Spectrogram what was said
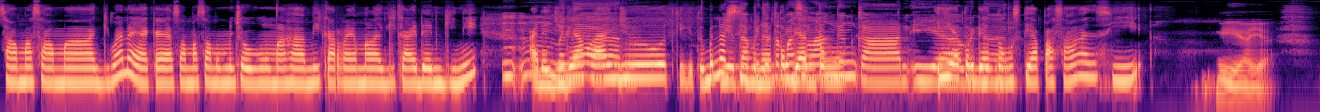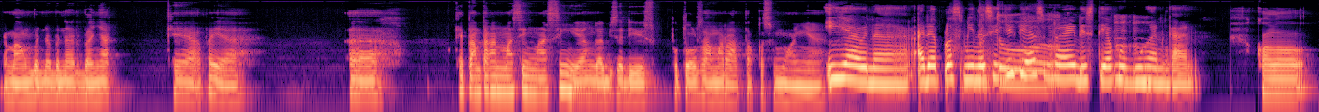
sama-sama gimana ya kayak sama-sama mencoba memahami karena emang lagi keadaan gini Mm-mm, ada juga yang benar. lanjut kayak gitu benar Iya, sih tapi benar masih tergantung langgeng kan. Iya, iya tergantung setiap pasangan sih Iya ya. Emang benar-benar banyak kayak apa ya? eh kayak tantangan masing-masing ya, nggak bisa dipukul sama rata ke semuanya. iya benar ada plus minusnya juga Betul. sebenarnya di setiap Mm-mm. hubungan kan Kalau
